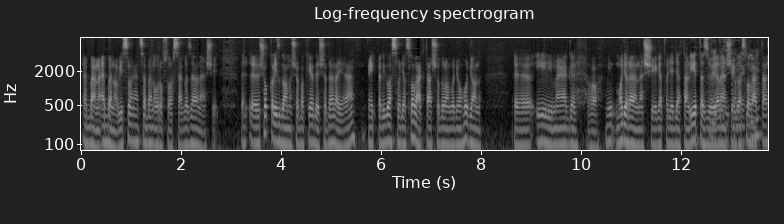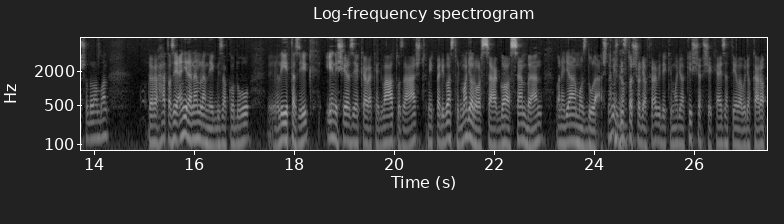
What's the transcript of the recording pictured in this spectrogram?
ebben, ebben a viszonyrendszerben Oroszország az ellenség. De sokkal izgalmasabb a kérdésed eleje, mégpedig az, hogy a szlovák társadalom vagyon hogyan éli meg a magyar ellenességet, vagy egyáltalán létező Létezik jelenség a szlovák uh-huh. társadalomban, hát azért ennyire nem lennék bizakodó, létezik. Én is érzékelek egy változást, mégpedig azt, hogy Magyarországgal szemben van egy elmozdulás. Nem is Igen. biztos, hogy a felvidéki magyar kisebbség helyzetével, vagy akár a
